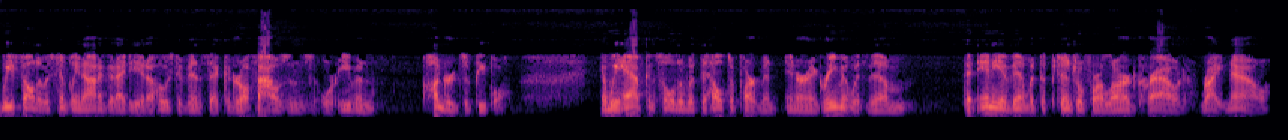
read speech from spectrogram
we felt it was simply not a good idea to host events that could draw thousands or even hundreds of people. And we have consulted with the health department and in agreement with them that any event with the potential for a large crowd right now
